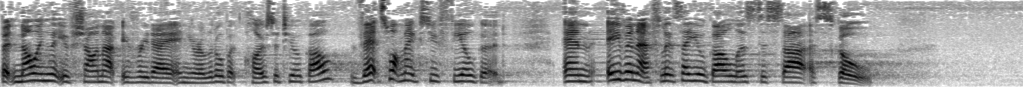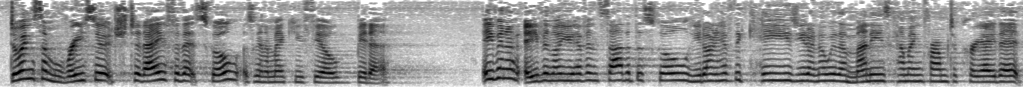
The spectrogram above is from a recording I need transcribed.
But knowing that you've shown up every day and you're a little bit closer to your goal, that's what makes you feel good. And even if, let's say your goal is to start a school, Doing some research today for that school is going to make you feel better. Even if, even though you haven't started the school, you don't have the keys, you don't know where the money's coming from to create it,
